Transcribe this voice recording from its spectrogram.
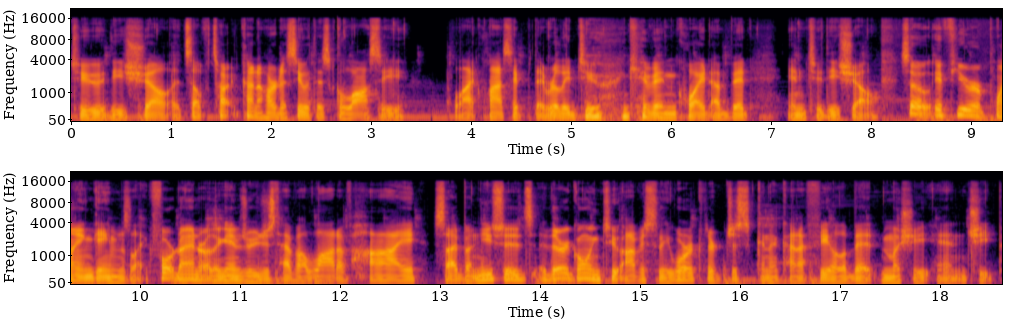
to the shell itself. It's hard, kind of hard to see with this glossy black plastic, but they really do give in quite a bit into the shell. So if you're playing games like Fortnite or other games where you just have a lot of high side button usage, they're going to obviously work. They're just going to kind of feel a bit mushy and cheap.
